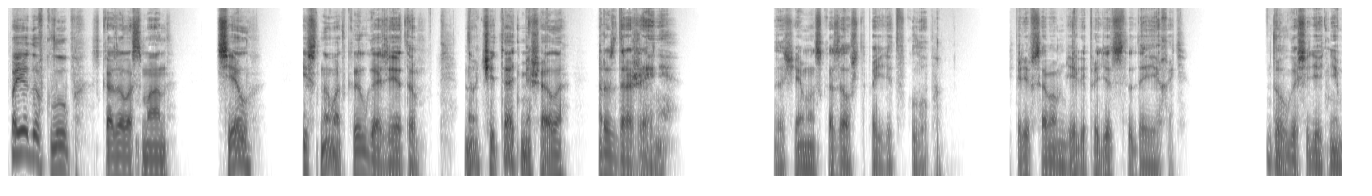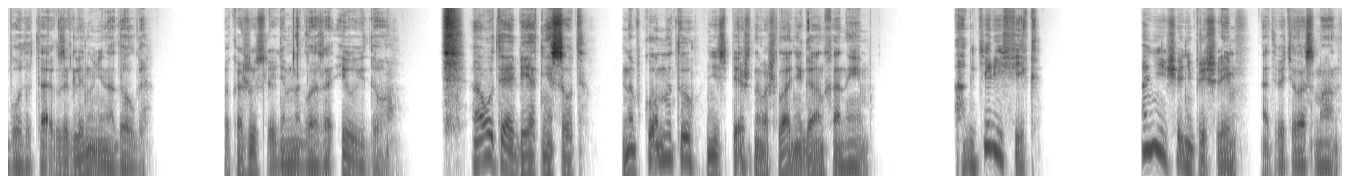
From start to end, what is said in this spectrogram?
«Поеду в клуб», — сказал Осман. Сел и снова открыл газету, но читать мешало раздражение. Зачем он сказал, что поедет в клуб? Теперь в самом деле придется туда ехать. Долго сидеть не буду, так загляну ненадолго. Покажусь людям на глаза и уйду. А вот и обед несут. Но в комнату неспешно вошла Ниган Ханым. «А где Рефик?» «Они еще не пришли», — ответил Осман.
